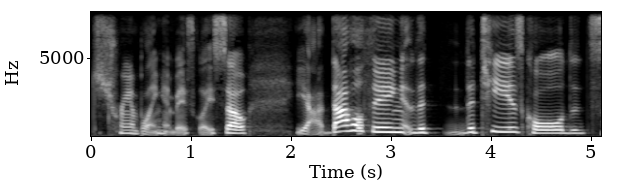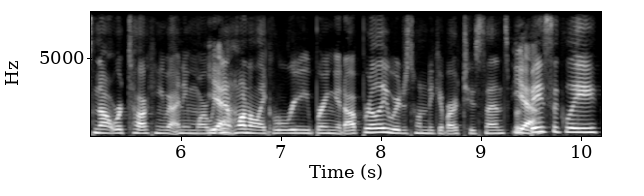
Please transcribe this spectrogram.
trampling him basically. So yeah, that whole thing, the the tea is cold. It's not worth talking about anymore. We Yeah. didn't want to like re bring it up really. We just wanted to give our two cents. But Yeah. basically,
